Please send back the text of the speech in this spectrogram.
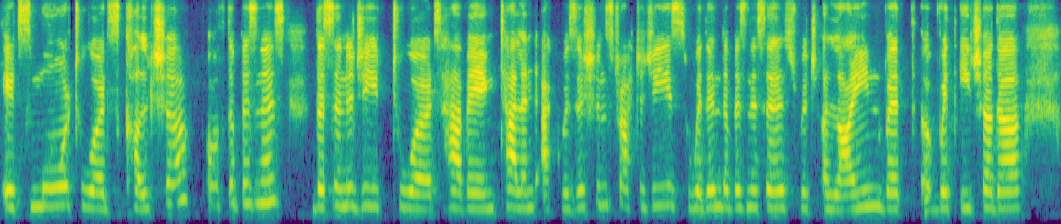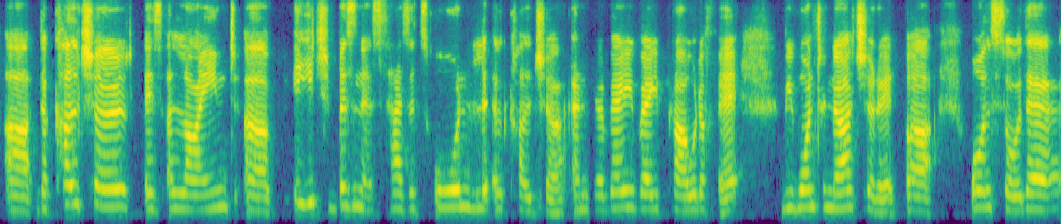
it's more towards culture of the business the synergy towards having talent acquisition strategies within the businesses which align with uh, with each other. Uh, the culture is aligned uh, each business has its own little culture and we're very very proud of it. We want to nurture it but also the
